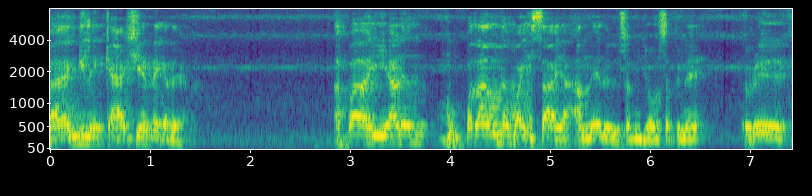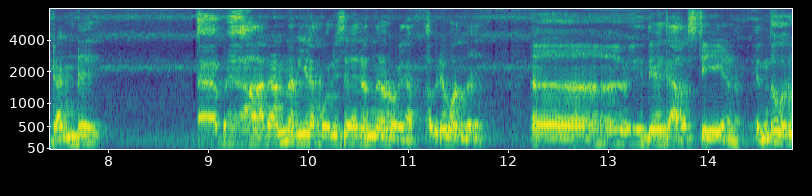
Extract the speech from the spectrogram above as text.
ബാങ്കിലെ കാഷ്യറിന്റെ കഥയാണ്. അപ്പം ഇയാൾ മുപ്പതാമത്തെ വയസ്സായ അന്നേ ദിവസം ജോസഫിനെ ഒരു രണ്ട് ഏഹ്, ആരാണെന്ന് അറിയില്ല പോലീസുകാരെന്ന് പറയാം. അവർ വന്ന് ഇദ്ദേഹത്തെ അറസ്റ്റ് ചെയ്യുകയാണ് എന്തോ ഒരു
